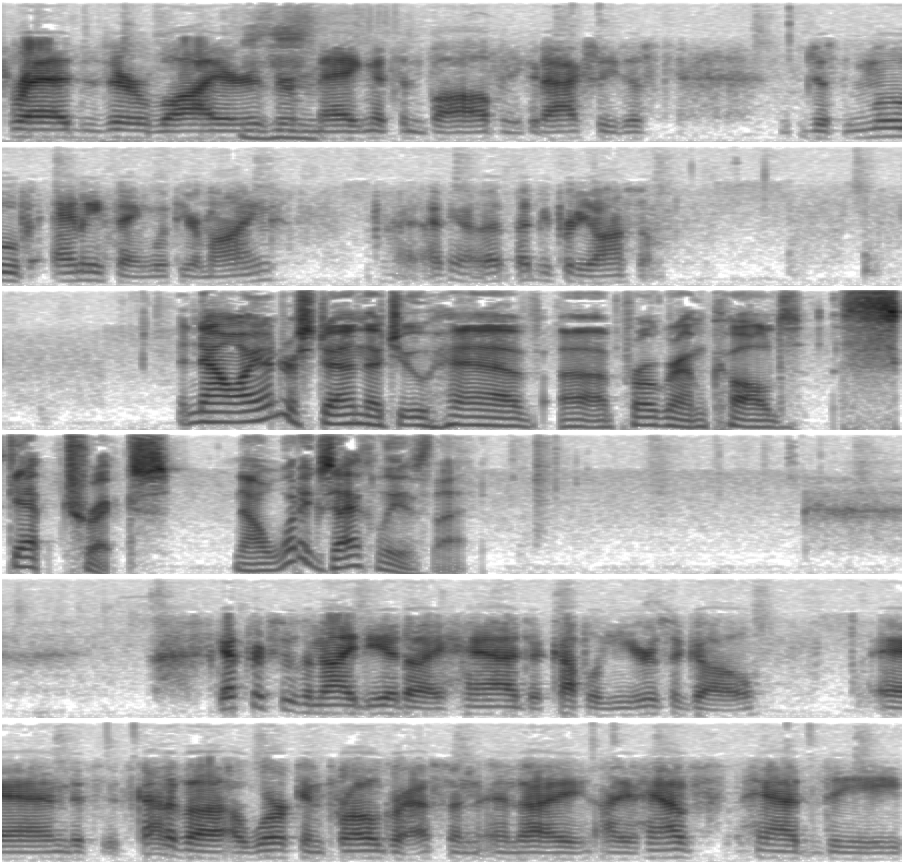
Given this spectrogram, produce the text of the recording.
threads or wires or magnets involved, and you could actually just just move anything with your mind, I think that, that'd be pretty awesome. Now, I understand that you have a program called Skeptrix. Now, what exactly is that? Skeptrix was an idea that I had a couple years ago, and it's, it's kind of a, a work in progress. And, and I, I have had the,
